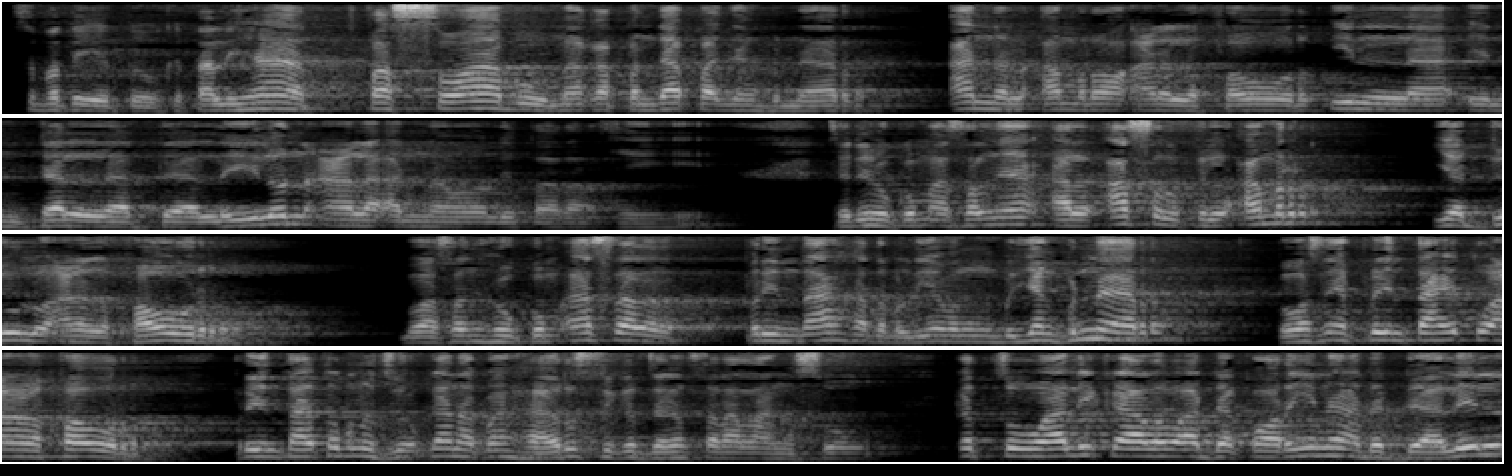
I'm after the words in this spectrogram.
seperti itu. Kita lihat faswabu maka pendapat yang benar anal amra 'alal faur illa in dalla dalilun 'ala annahu litarahi. Jadi hukum asalnya al asl fil amr yadullu 'alal faur. Bahwasanya hukum asal perintah kata beliau yang benar bahwasanya perintah itu al faur. Perintah itu menunjukkan apa harus dikerjakan secara langsung. Kecuali kalau ada korina, ada dalil,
